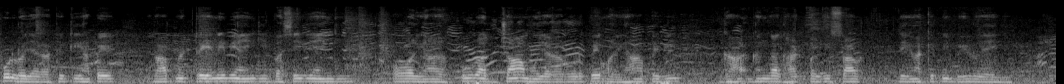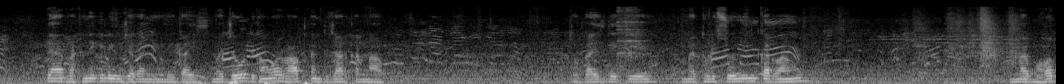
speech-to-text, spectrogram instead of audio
फुल हो जाएगा क्योंकि यहाँ पे रात में ट्रेनें भी आएँगी, बसें भी आएँगी और यहाँ पूरा जाम हो जाएगा रोड पे। और यहाँ पे भी गंगा घाट पर भी साफ़ देखना कितनी भीड़ हो जाएगी। पैर रखने के लिए भी जगह नहीं होगी गाइस मैं ज़रूर दिखाऊँगा रात का इंतज़ार करना आप. तो गाइस देखिए, मैं थोड़ी स्विमिंग कर रहा हूँ. मैं बहुत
